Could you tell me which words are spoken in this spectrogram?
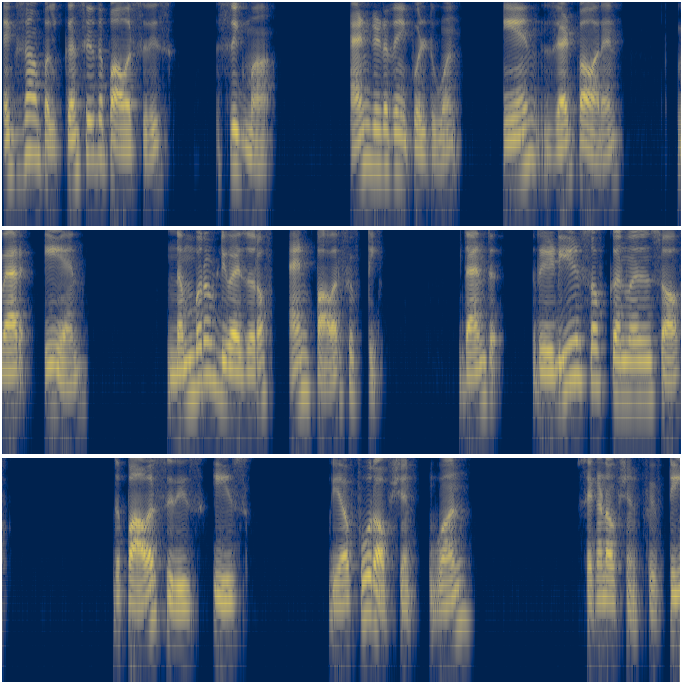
Example, consider the power series sigma n greater than equal to 1 an z power n where an number of divisor of n power 50. Then the radius of convergence of the power series is we have four option 1 second option 50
